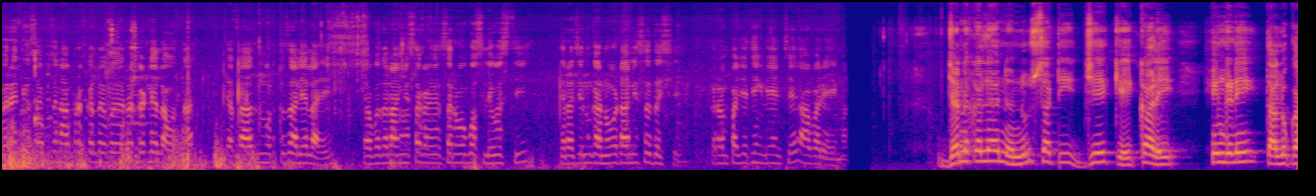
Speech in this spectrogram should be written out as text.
बऱ्याच दिवसापासून हा प्रकल्प रखडलेला होता. त्याचा आज मूर्त झालेला आहे. त्याबद्दल आम्ही सगळे सर्व भोसले वस्ती हिराचंद गानवट आणि सदस्य ग्रामपंचायत हिंगणे यांचे आभारी आहे. जनकल्याण न्यूजसाठी जे के काळे हिंगणे तालुका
